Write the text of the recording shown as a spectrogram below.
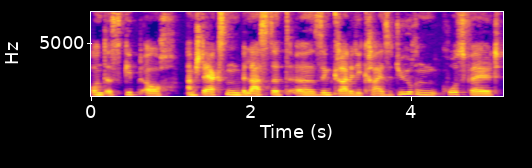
und es gibt auch am stärksten belastet äh, sind gerade die Kreise Düren, Coesfeld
